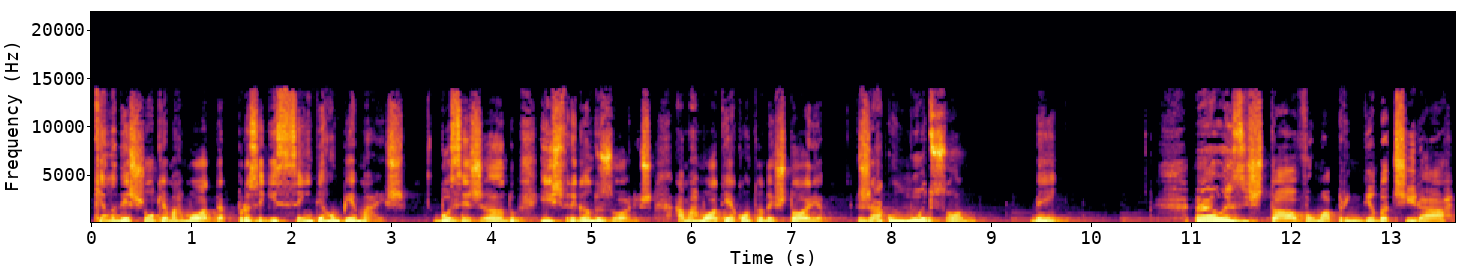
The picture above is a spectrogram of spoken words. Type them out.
que ela deixou que a marmota prosseguisse sem interromper mais. Bocejando e esfregando os olhos, a marmota ia contando a história já com muito sono. Bem, elas estavam aprendendo a tirar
